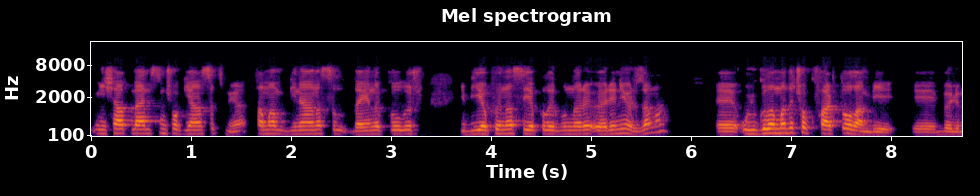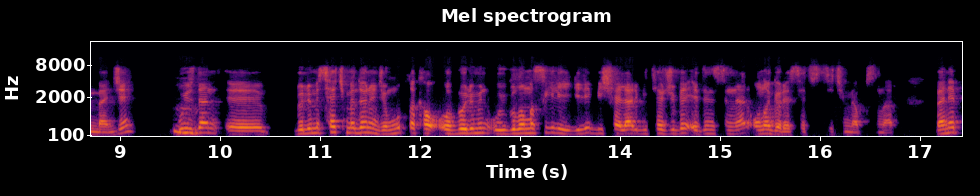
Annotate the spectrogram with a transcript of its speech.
inşaat mühendisini çok yansıtmıyor. Tamam bina nasıl dayanıklı olur, bir yapı nasıl yapılır bunları öğreniyoruz ama e, uygulamada çok farklı olan bir e, bölüm bence. Bu yüzden e, bölümü seçmeden önce mutlaka o bölümün uygulaması ile ilgili bir şeyler, bir tecrübe edinsinler. Ona göre seç, seçim yapsınlar. Ben hep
